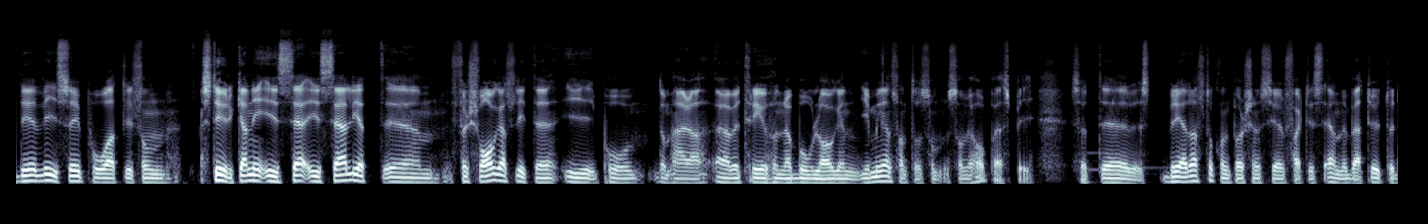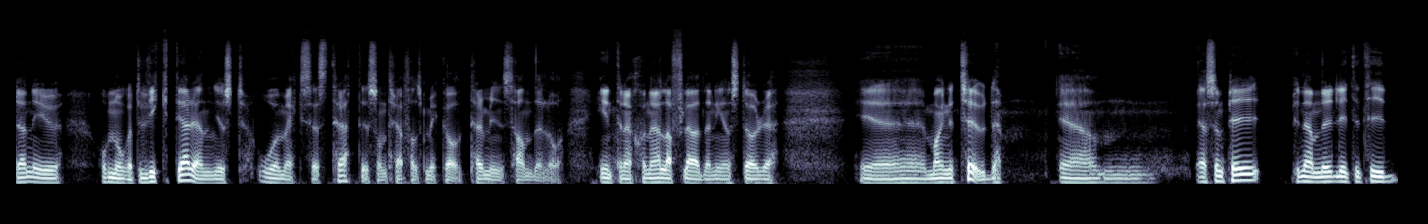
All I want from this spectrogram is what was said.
det visar ju på att liksom styrkan i, i säljet eh, försvagas lite i, på de här eh, över 300 bolagen gemensamt då, som, som vi har på SPI. Så att eh, breda Stockholmsbörsen ser faktiskt ännu bättre ut och den är ju om något viktigare än just OMXS30 som träffas mycket av terminshandel och internationella flöden i en större eh, magnitud. Eh, S&P vi nämnde det lite tid,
